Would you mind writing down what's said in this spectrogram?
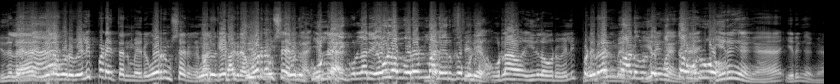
இதுல ஒரு வெளிப்படைத்தன்மை. ஒரு நிமிஷம் இருங்க ஒரு நிமிஷம் இருங்க. கூட்டணிக்குள்ளார எவ்வளவு முரண்பாடு இருக்க முடியும்? இதுல ஒரு மொத்த உருவம். இருங்கங்க இருங்கங்க.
